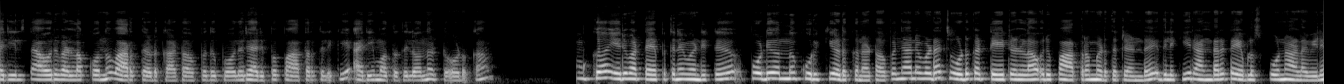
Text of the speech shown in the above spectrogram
അരിയിലത്തെ ആ ഒരു വെള്ളക്കൊന്ന് വാർത്തെടുക്കാം കേട്ടോ. അപ്പോൾ ഇതുപോലെ ഒരു അരിപ്പ പാത്രത്തിലേക്ക് അരി മൊത്തത്തിലൊന്ന് ഇട്ട് കൊടുക്കാം. നമുക്ക് ഈ ഒരു വട്ടയപ്പത്തിന് വേണ്ടിയിട്ട് പൊടി ഒന്ന് കുറുക്കി എടുക്കണം കേട്ടോ. അപ്പോൾ ഞാനിവിടെ ചൂട് കട്ടിയായിട്ടുള്ള ഒരു പാത്രം എടുത്തിട്ടുണ്ട്. ഇതിലേക്ക് രണ്ടര ടേബിൾ സ്പൂൺ അളവിൽ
